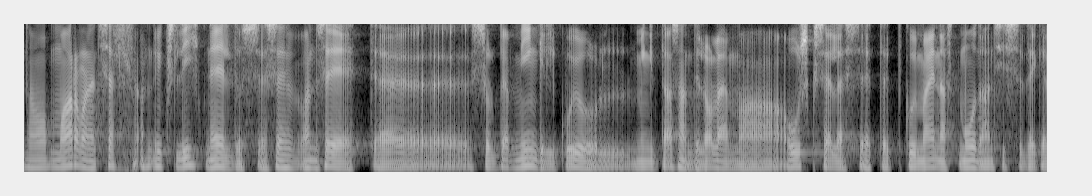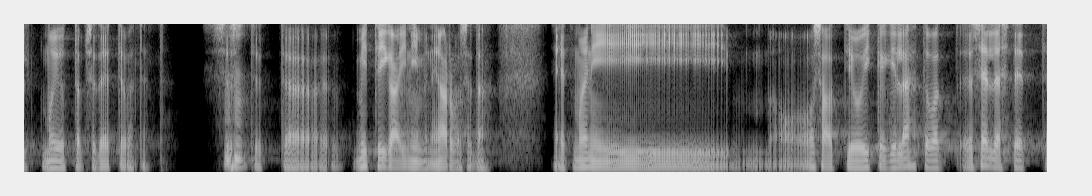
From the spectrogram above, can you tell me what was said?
no ma arvan, et seal on üks lihtne eeldus ja see on see, et äh, sul peab mingil kujul, mingil tasandil olema usk sellesse, et, et kui ma ennast muudan, siis see tegelikult mõjutab seda ettevõtet. sest mm -hmm. et äh, mitte iga inimene ei arva seda et mõni, osad ju ikkagi lähtuvad sellest, et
